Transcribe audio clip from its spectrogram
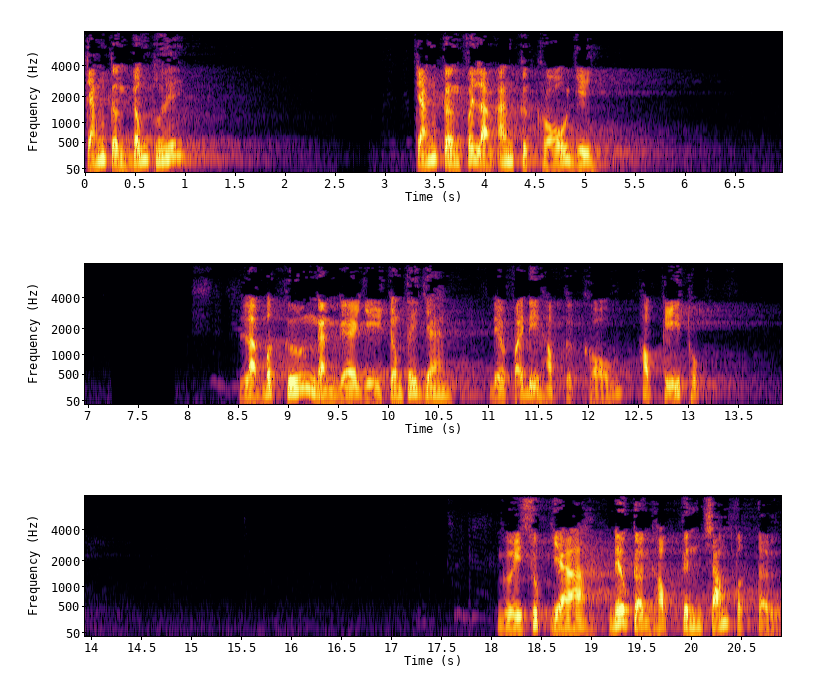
Chẳng cần đóng thuế. Chẳng cần phải làm ăn cực khổ gì. Làm bất cứ ngành nghề gì trong thế gian đều phải đi học cực khổ, học kỹ thuật. Người xuất gia nếu cần học kinh sám phật tự,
